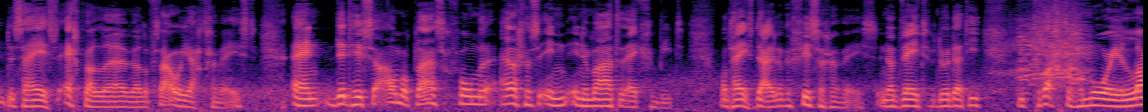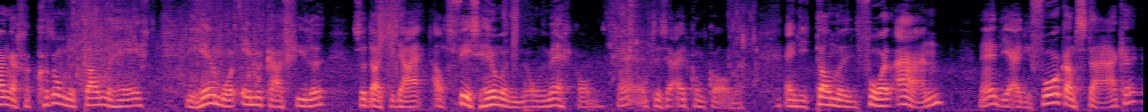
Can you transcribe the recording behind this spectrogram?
Dus hij is echt wel, eh, wel op vrouwenjacht geweest. En dit heeft ze allemaal plaatsgevonden ergens in, in een waterrijk gebied. Want hij is duidelijk een visser geweest. En dat weten we doordat hij die prachtige, mooie, lange, gekromde tanden heeft. Die heel mooi in elkaar vielen. Zodat je daar als vis helemaal niet meer onderweg kon. Hè, en tussenuit kon komen. En die tanden vooraan, die uit die voorkant staken.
